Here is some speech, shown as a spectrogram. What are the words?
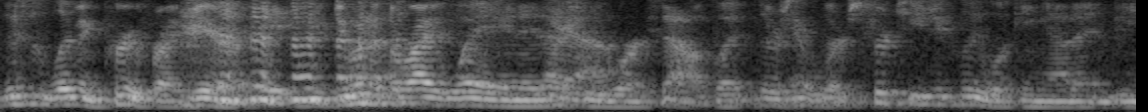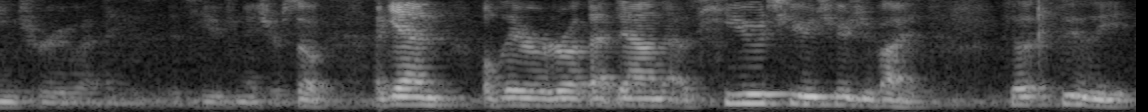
this is living proof right here. It- you're doing it the right way and it actually Yeah. works out. But there's It there's works. strategically looking at it and being true, I think is, is huge in nature. So again, hopefully everyone wrote that down. That was huge, huge, huge advice. So Susie,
